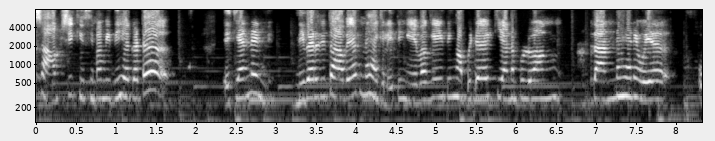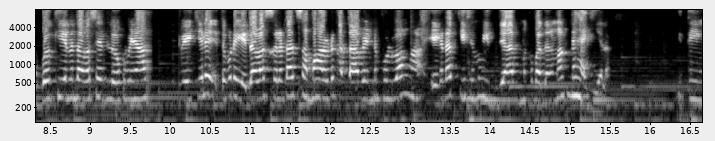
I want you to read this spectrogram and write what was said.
සාක්ෂි කිසිම විදිහකට එකන්නේ නිවැරදිතාවයක් නැහැකල ඉතින් ඒවගේ ඉතින් අපිට කියන්න පුළුවන් දන්න හැන ඔය ඔබ කියන දවසෙත් ලෝක විනා වේ කියල. එතකොට ඒදවස්සලටත් සමහරට කතා වෙන්න පුළුවන්. ඒකටත් කිසිම විද්‍යාත්මක පදනමක් නැහැ කියලා. ඉතිං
